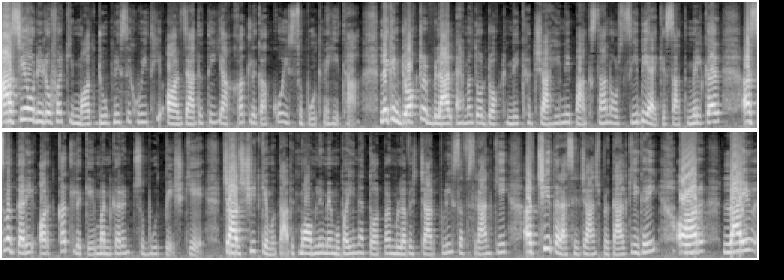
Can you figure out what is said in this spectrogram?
आसिया और नीलोफर की मौत डूबने से हुई थी और ज्यादती या कत्ल का कोई सबूत नहीं था। लेकिन डॉक्टर बिलाल अहमद और डॉक्टर निखत शाहीन ने पाकिस्तान और सीबीआई के साथ मिलकर असमत दरी और कत्ल के मनगढ़ंत सबूत पेश किए। चार्जशीट के मुताबिक मामले में मुबैना तौर पर मुलविस चार पुलिस अफसरान की अच्छी तरह से जाँच पड़ताल की गई और लाइव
